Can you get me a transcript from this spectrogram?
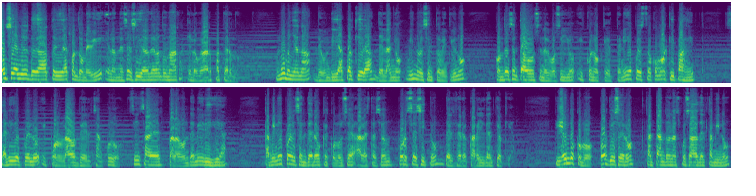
11 años de edad tenía cuando me vi en la necesidad de abandonar el hogar paterno. Una mañana de un día cualquiera del año 1921, con dos centavos en el bolsillo y con lo que tenía puesto como equipaje, salí del pueblo y por los lados del zancudo, sin saber para dónde me dirigía, caminé por el sendero que conduce a la estación Porcecito del ferrocarril de Antioquia, pidiendo como por diosero, cantando en las posadas del camino,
